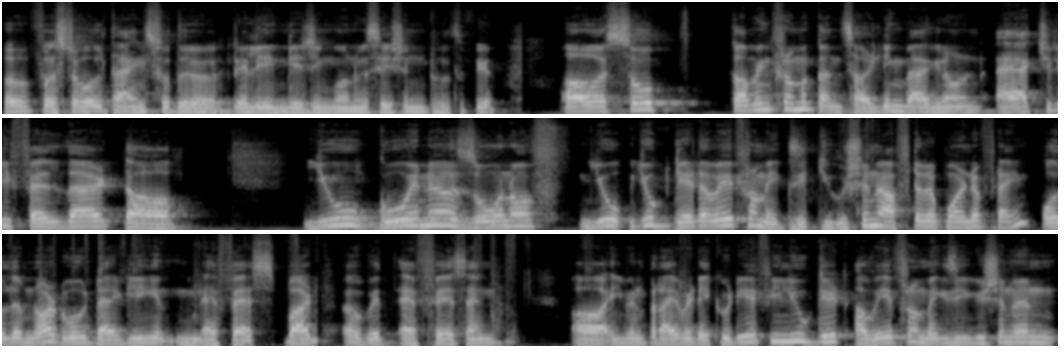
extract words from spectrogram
Uh, first of all, thanks for the really engaging conversation, both of you. Uh, so, coming from a consulting background, I actually felt that uh, you go in a zone of you you get away from execution after a point of time. Although I've not worked directly in FS, but uh, with FS and uh, even private equity, I feel you get away from execution and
